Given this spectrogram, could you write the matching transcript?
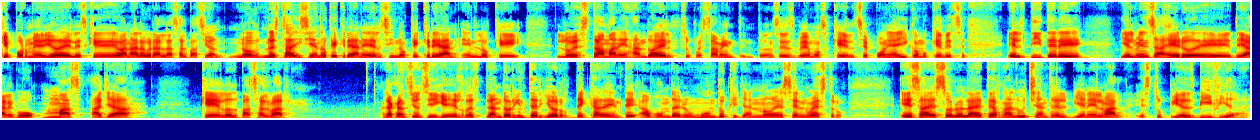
que por medio de él es que van a lograr la salvación. No, no está diciendo que crean en él, sino que crean en lo que lo está manejando a él, supuestamente. Entonces vemos que él se pone ahí como que él es el títere y el mensajero de, de algo más allá que los va a salvar. La canción sigue, el resplandor interior decadente abunda en un mundo que ya no es el nuestro. Esa es solo la eterna lucha entre el bien y el mal, estupidez bífida.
